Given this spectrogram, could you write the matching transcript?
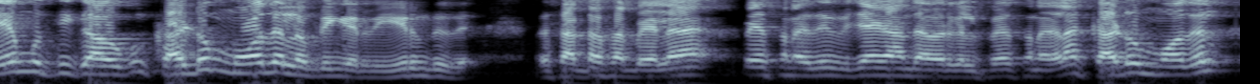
தேமுதிகவுக்கும் கடும் மோதல் அப்படிங்கிறது இருந்தது. இந்த சட்டசபையில பேசுனது விஜயகாந்த் அவர்கள் பேசினதெல்லாம் கடும் மோதல்.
